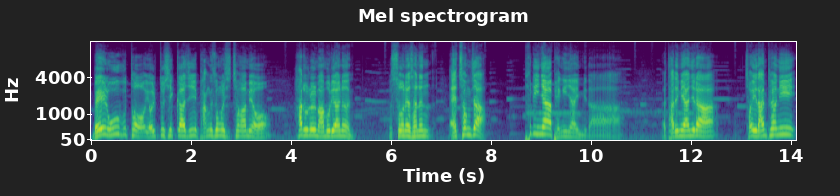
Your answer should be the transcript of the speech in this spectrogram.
매일 오후부터 12시까지 방송을 시청하며 하루를 마무리하는 수원에 사는 애청자 풀이냐 뱅이냐입니다. 다름이 아니라 저희 남편이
